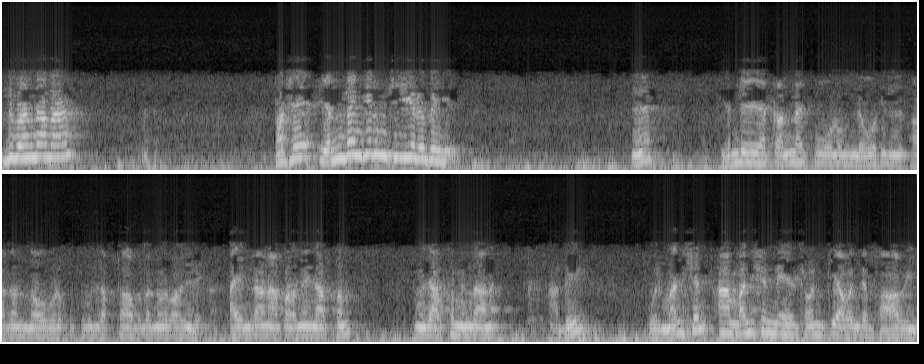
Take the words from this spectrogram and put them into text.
ഇത് വേണ്ടാണ് പക്ഷേ എന്തെങ്കിലും ചെയ്യരുത്. എന്റെ കണ്ണെപ്പോഴും ലോഹിൽ അതെന്നോ ലക്താപതങ്ങൾ പറഞ്ഞില്ലേ? അതെന്താണ് ആ പറഞ്ഞതിന്റെ അർത്ഥം? അതിന്റെ അർത്ഥം എന്താണ്? അത് ഒരു മനുഷ്യൻ ആ മനുഷ്യനെ ശ്രമിച്ച് അവന്റെ ഭാവി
